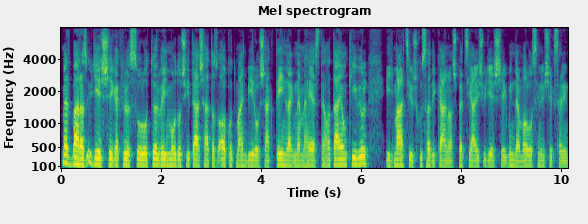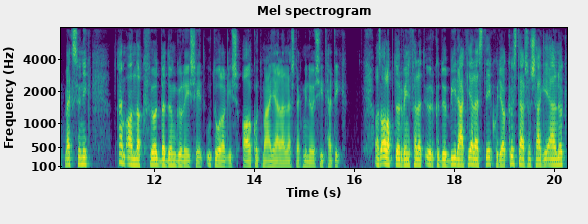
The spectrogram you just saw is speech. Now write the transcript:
mert bár az ügyészségekről szóló törvénymódosítását az Alkotmánybíróság tényleg nem helyezte hatájon kívül, így március 20-án a speciális ügyészség minden valószínűség szerint megszűnik, ám annak földbedöngölését utólag is alkotmányellenesnek minősíthetik. Az alaptörvény felett őrködő bírák jelezték, hogy a köztársasági elnök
